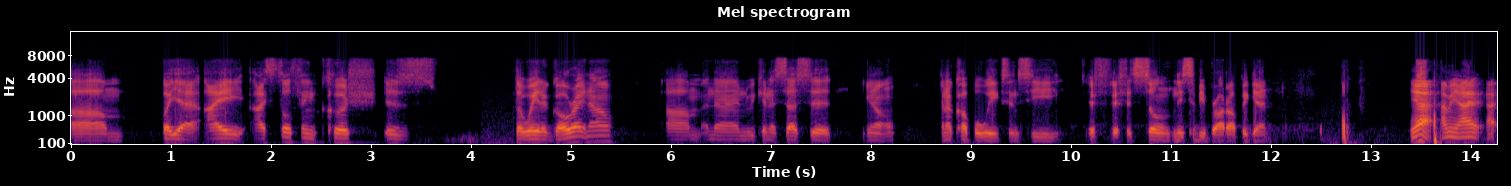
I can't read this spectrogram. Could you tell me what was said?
Um, but yeah, I I still think Kush is the way to go right now, um, and then we can assess it, you know, in a couple weeks and see if if it still needs to be brought up again. Yeah, I mean, I, I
